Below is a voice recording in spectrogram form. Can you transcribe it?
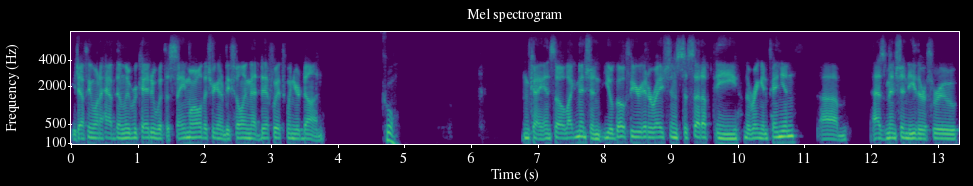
You definitely want to have them lubricated with the same oil that you're going to be filling that diff with when you're done. cool. Okay, and so like mentioned, you'll go through your iterations to set up the the ring and pinion, um, as mentioned, either through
